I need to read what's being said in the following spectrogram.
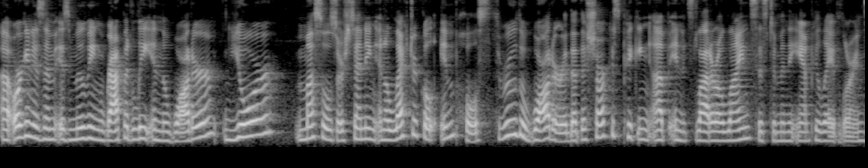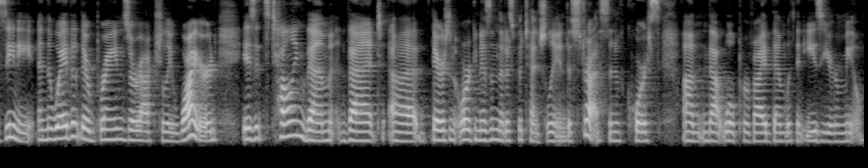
uh, organism is moving rapidly in the water, your muscles are sending an electrical impulse through the water that the shark is picking up in its lateral line system in the ampullae of Lorenzini. And the way that their brains are actually wired is it's telling them that uh, there's an organism that is potentially in distress. And of course, um, that will provide them with an easier meal.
